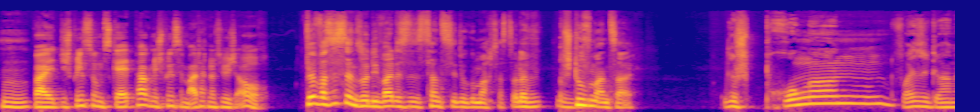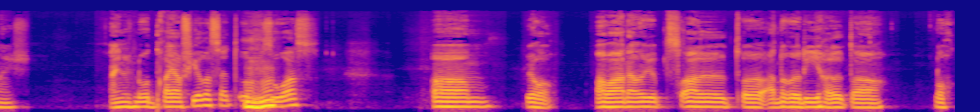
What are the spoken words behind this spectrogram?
Hm. Weil die springst du im Skatepark und die springst du im Alltag natürlich auch. Was ist denn so die weiteste Distanz, die du gemacht hast? Oder Stufenanzahl? Gesprungen, weiß ich gar nicht. Eigentlich nur Dreier, Vierer Set, irgendwie Mhm. sowas. Ähm, ja. Aber da gibt's halt äh, andere, die halt da noch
